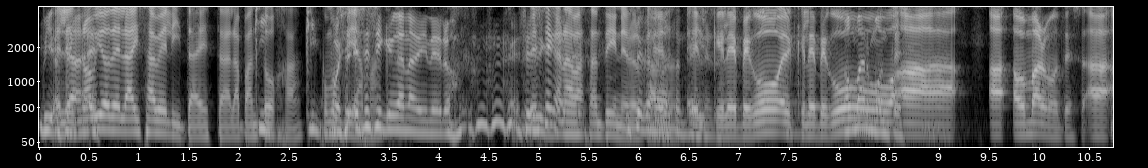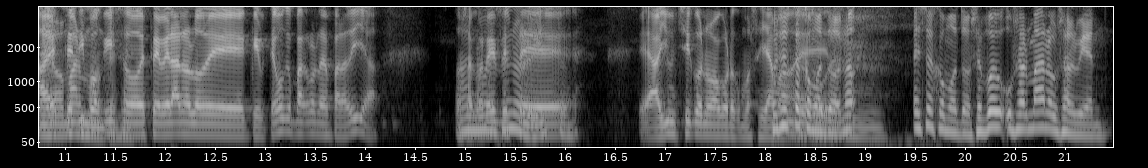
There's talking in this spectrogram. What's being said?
el novio de la Isabelita esta la pantoja Ki- ki- ¿cómo pues se ese llama? sí que gana dinero. Ese gana bastante dinero, el que le pegó, el que le pegó Omar Montes. A, Omar Montes, a, a Eh, este Omar tipo Montes, que hizo este verano lo de que tengo que pagar una empanadilla. ¿Os Ah, acordáis de no lo este? Eh, Hay un chico, no me acuerdo cómo se llama. Pues esto es como eh, todo, ¿no? mm, Esto es como todo. Se puede usar mal o usar bien.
